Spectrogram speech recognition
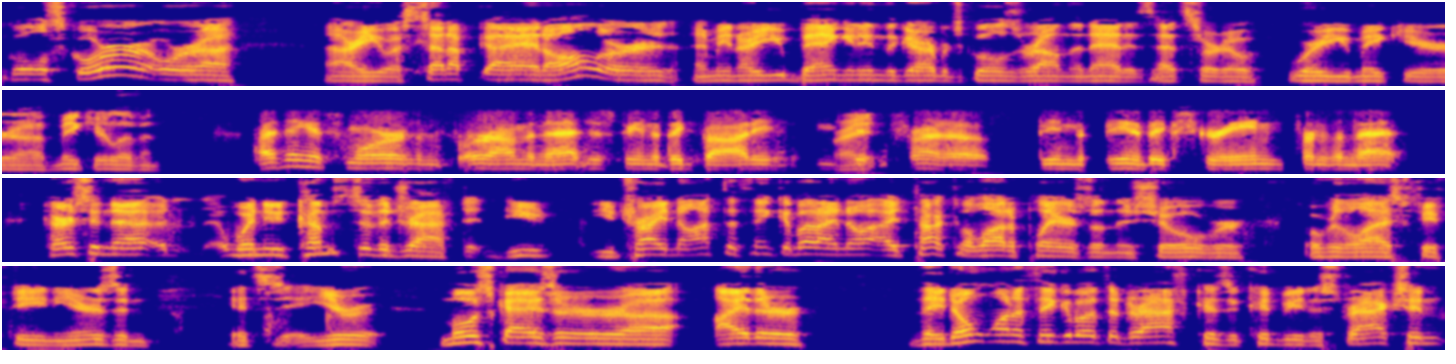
goal scorer, or a, are you a setup guy at all? Or I mean, are you banging in the garbage goals around the net? Is that sort of where you make your uh, make your living? I think it's more around the net, just being a big body, right? In front of being being a big screen in front of the net. Carson, uh, when it comes to the draft, do you you try not to think about? It? I know I talked to a lot of players on this show over over the last 15 years. And it's, you're, most guys are, uh, either they don't want to think about the draft because it could be a distraction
